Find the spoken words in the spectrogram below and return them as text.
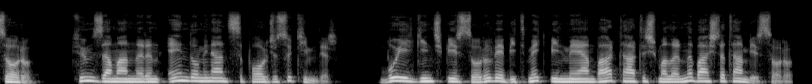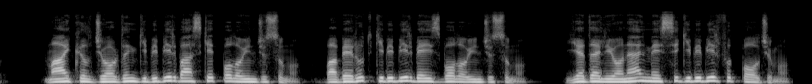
Soru. Tüm zamanların en dominant sporcusu kimdir? Bu ilginç bir soru ve bitmek bilmeyen bar tartışmalarını başlatan bir soru. Michael Jordan gibi bir basketbol oyuncusu mu? Babe Ruth gibi bir beyzbol oyuncusu mu? Ya da Lionel Messi gibi bir futbolcu mu?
